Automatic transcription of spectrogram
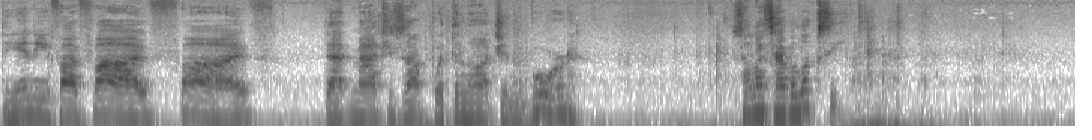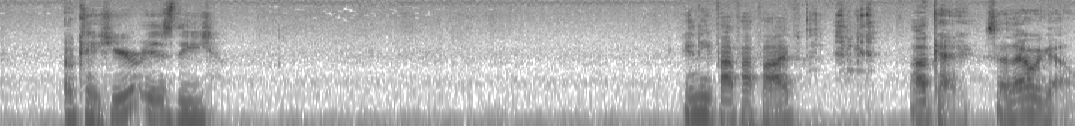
the NE555 that matches up with the notch in the board. So let's have a look-see. Okay, here is the NE555. Okay, so there we go.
